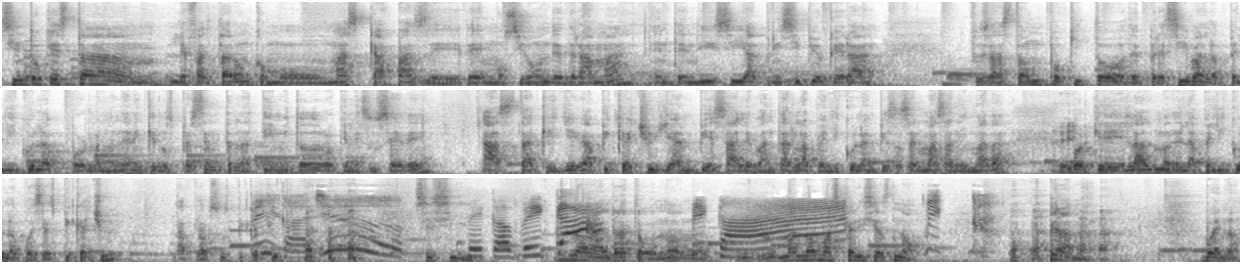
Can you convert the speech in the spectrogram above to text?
Siento que esta mm, le faltaron como más capas de, de emoción, de drama. Entendí, sí, al principio que era pues hasta un poquito depresiva la película por la manera en que nos presentan a Tim y todo lo que le sucede. Hasta que llega Pikachu y ya empieza a levantar la película, empieza a ser más animada. Porque el alma de la película pues es Pikachu. Aplausos Pikachu. Pikachu. Sí, sí. Pika pika. No, al rato, no, no. Pica. No, no más caricias, no. Espérame. Bueno,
